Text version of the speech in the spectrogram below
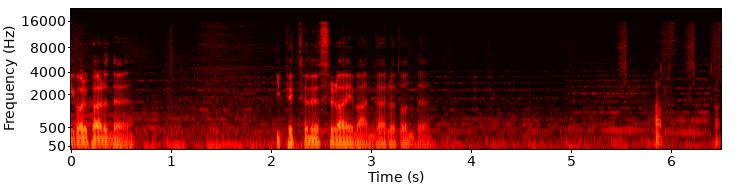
이걸 가르네 이펙트는 슬라임 안 가르던데. 팝, 팝.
